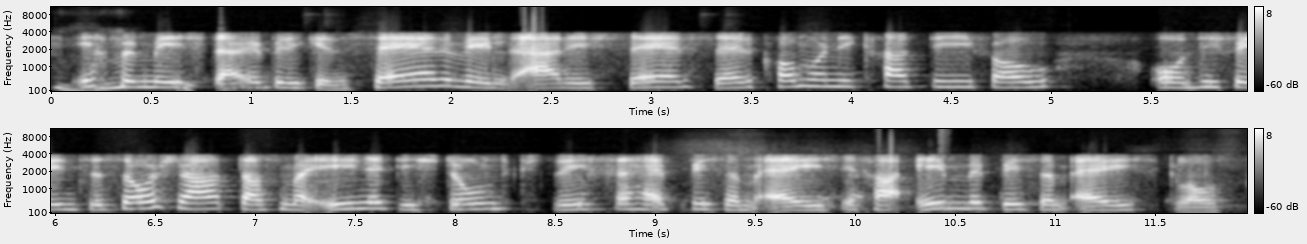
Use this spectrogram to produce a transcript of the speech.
Mhm. Ich vermisse den übrigens sehr, weil er ist sehr, sehr kommunikativ auch. Und ich finde es so schade, dass man ihnen die Stunde gestrichen hat bis am Eis. Ich habe immer bis am Eis gelassen.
